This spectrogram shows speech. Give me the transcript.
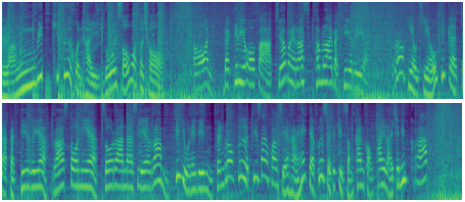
พลังวิทย์คิดเพื่อคนไทย โดย สวทช ตอนแบคทีเรียโอฟาดเชื้อไวรัสทำลายแบคทีเรีย โรคเหี่ยวเขียวที่เกิดจากแบคทีเรีย ราสโตเนีย โซรานาซีเอรัม ที่อยู่ในดิน เป็นโรคพืชที่สร้างความเสียหายให้แก่พืชเศรษฐกิจสำคัญของไทยหลายชนิดครับ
